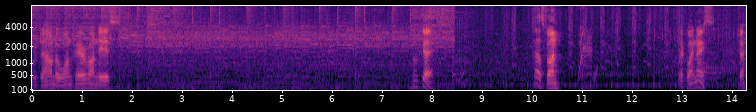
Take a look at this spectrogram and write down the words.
We're down to one pair of undies. Okay. That was fun. Checkpoint, nice. Okay.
